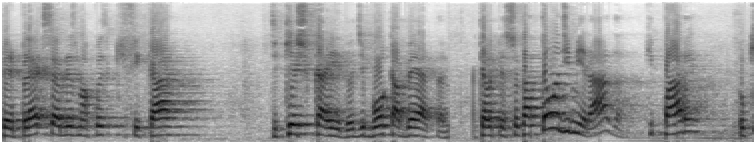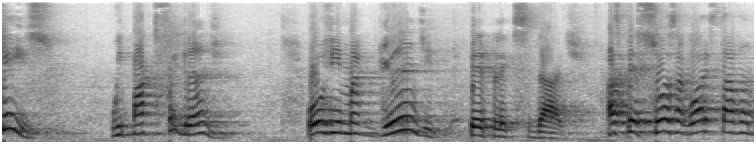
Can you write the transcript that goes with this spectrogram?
Perplexo é a mesma coisa que ficar de queixo caído de boca aberta. Aquela pessoa está tão admirada que para. O que é isso? O impacto foi grande. Houve uma grande perplexidade. As pessoas agora estavam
